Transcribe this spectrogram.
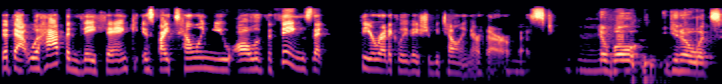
that that will happen, they think, is by telling you all of the things that theoretically they should be telling their mm-hmm. therapist. Mm-hmm. Yeah, well, you know what's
